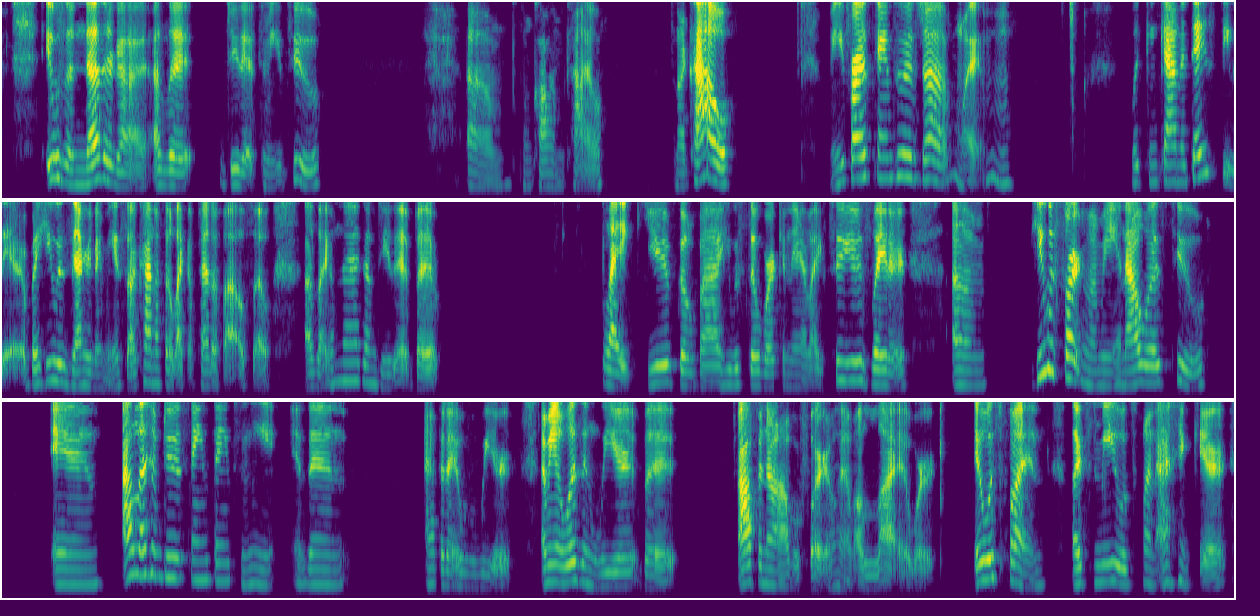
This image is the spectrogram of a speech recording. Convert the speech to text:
it was another guy I let do that to me too. Um, I'm gonna call him Kyle. Now, Kyle, when you first came to the job, I'm like, hmm, looking kind of tasty there. But he was younger than me, so I kind of felt like a pedophile. So I was like, I'm not gonna do that. But like years go by, he was still working there. Like two years later, um, he was flirting with me, and I was too. And I let him do the same thing to me, and then after that it was weird. I mean, it wasn't weird, but off and on I would flirt with him a lot at work. It was fun. Like to me, it was fun. I didn't care.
